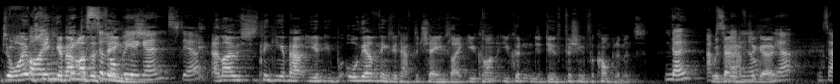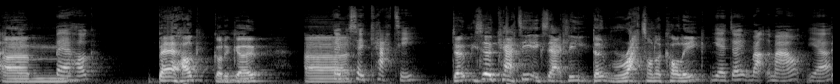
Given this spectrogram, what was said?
Do I was thinking about things other to things. lobby against. Yeah. And I was just thinking about you, all the other things you'd have to change. Like you can't, you couldn't do fishing for compliments. No, absolutely Would that have to go? Yeah, exactly. Um, Bear hug. Bear hug, got to go. Uh, Don't be so catty. don't be so catty. Exactly. Don't rat on a colleague. Yeah, don't rat them out. Yeah.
